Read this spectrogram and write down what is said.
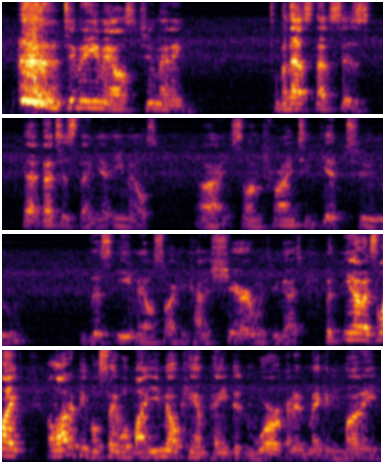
Too many emails too many. But that's that's his that, that's his thing yeah emails all right so I'm trying to get to this email so I can kind of share with you guys. But you know it's like a lot of people say well my email campaign didn't work I didn't make any money.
